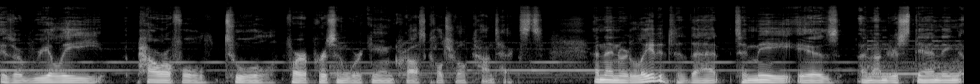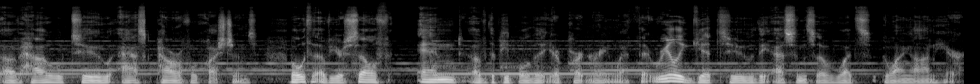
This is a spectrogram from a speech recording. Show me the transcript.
is a really powerful tool for a person working in cross cultural contexts. And then related to that, to me, is an understanding of how to ask powerful questions, both of yourself and of the people that you're partnering with, that really get to the essence of what's going on here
